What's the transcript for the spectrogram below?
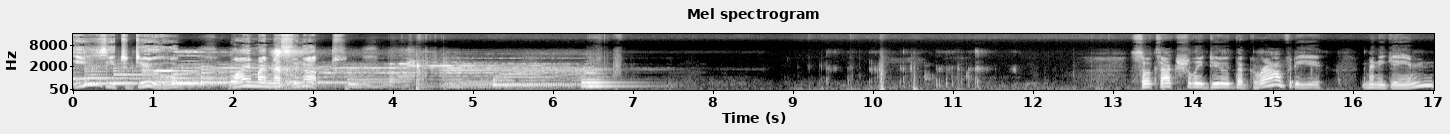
easy to do. Why am I messing up? So it's actually do the gravity minigame.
